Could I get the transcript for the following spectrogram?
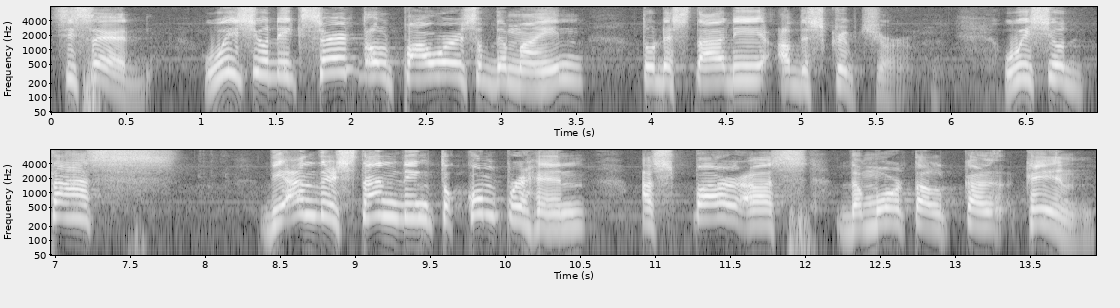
She said, we should exert all powers of the mind to the study of the scripture. We should task the understanding to comprehend as far as the mortal can,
